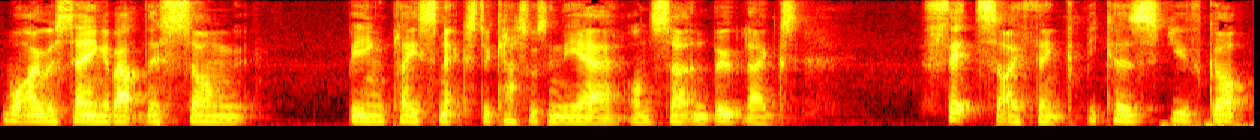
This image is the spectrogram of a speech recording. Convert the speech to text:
What I was saying about this song being placed next to Castles in the Air on certain bootlegs fits, I think, because you've got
